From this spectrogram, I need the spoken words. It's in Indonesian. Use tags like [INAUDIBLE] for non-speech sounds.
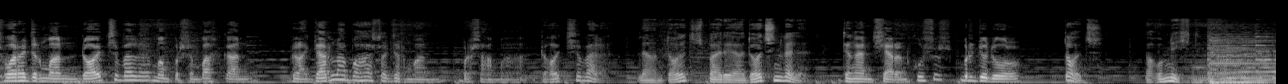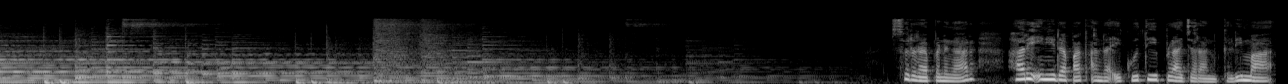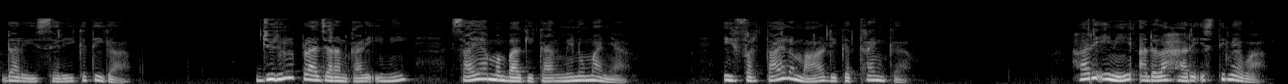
Suara Jerman Deutsche Welle mempersembahkan Belajarlah Bahasa Jerman bersama Deutsche Welle. Lernt Deutsch bei der Deutschen Welle. Dengan siaran khusus berjudul Deutsch, warum nicht? Saudara pendengar, hari ini dapat Anda ikuti pelajaran kelima dari seri ketiga. Judul pelajaran kali ini, saya membagikan minumannya. Ich verteile mal die Getränke. Hari ini adalah hari istimewa.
